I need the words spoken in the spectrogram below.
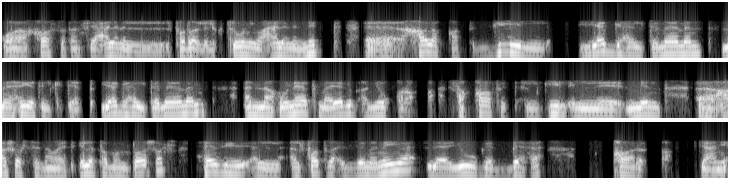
وخاصة في عالم الفضاء الإلكتروني وعالم النت آه، خلقت جيل يجهل تماما ماهية الكتاب يجهل تماما أن هناك ما يجب أن يقرأ. ثقافة الجيل اللي من آه، عشر سنوات إلى 18 هذه الفترة الزمنية لا يوجد بها قارئ. يعني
